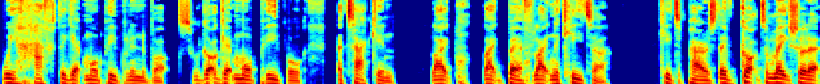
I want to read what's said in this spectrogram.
we have to get more people in the box. We've got to get more people attacking, like like Beth, like Nikita, Nikita Parris. They've got to make sure that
